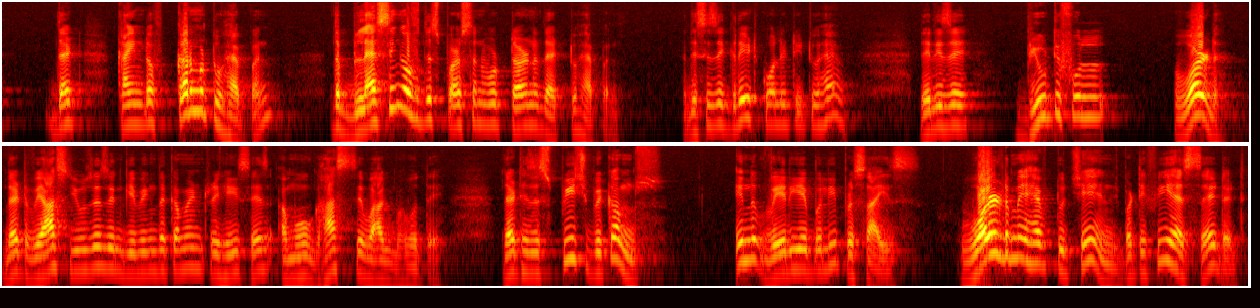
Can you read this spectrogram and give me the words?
that kind of karma to happen, the blessing of this person would turn that to happen. This is a great quality to have. There is a beautiful word that Vyas uses in giving the commentary. He says, Amoghasya Vagbhavate, that his speech becomes invariably precise. World may have to change, but if he has said it,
